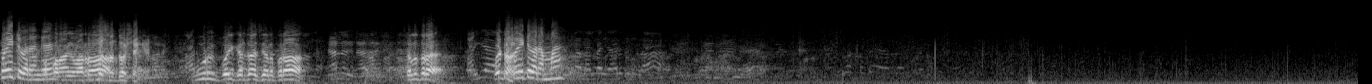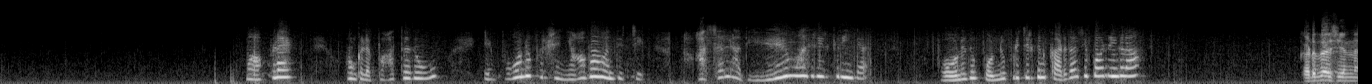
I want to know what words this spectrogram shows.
போயிட்டு வரேங்க வர்றோம். சந்தோஷங்க. ஊருக்கு போய் கடுதாசி அனுப்புறோம் செலுத்துற போயிட்டு வரேம்மா. மாப்பிள்ள உங்களை பார்த்ததும் என் போன புருஷன் ஞாபகம் வந்துச்சு. அசல் அதே மாதிரி இருக்கிறீங்க? போனதும் பொண்ணு பிடிச்சிருக்குன்னு கடுதாசி போடுறீங்களா? கடுதாசி என்ன?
